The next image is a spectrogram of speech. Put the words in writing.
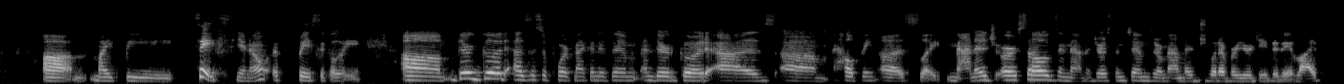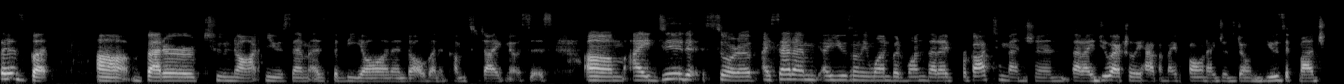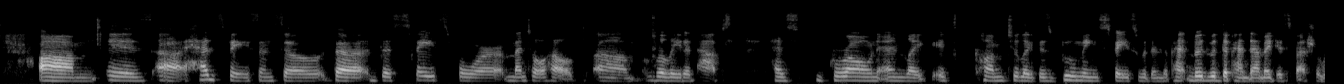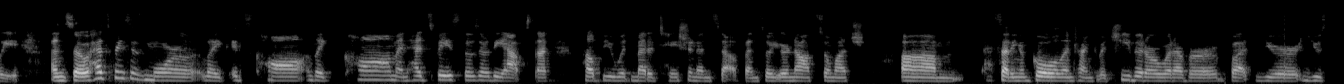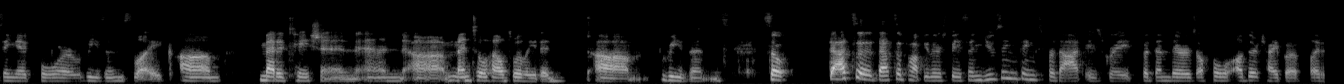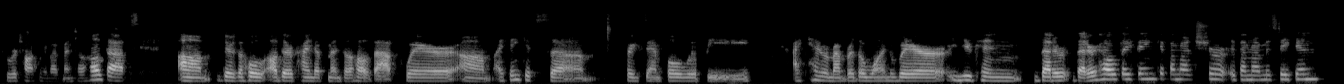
um, might be safe, you know, basically. Um, they're good as a support mechanism and they're good as um, helping us like manage ourselves and manage our symptoms or manage whatever your day to day life is. But uh, better to not use them as the be all and end all when it comes to diagnosis. Um, I did sort of, I said I'm, I use only one, but one that I forgot to mention that I do actually have on my phone, I just don't use it much, um, is uh, Headspace. And so the, the space for mental health um, related apps has grown and like it's come to like this booming space within the pan- with the pandemic especially. And so headspace is more like it's calm like calm and headspace those are the apps that help you with meditation and stuff. And so you're not so much um, setting a goal and trying to achieve it or whatever but you're using it for reasons like um, meditation and uh, mental health related um, reasons. So that's a that's a popular space and using things for that is great but then there's a whole other type of like we were talking about mental health apps um, there's a whole other kind of mental health app where um, i think it's um, for example would be I can't remember the one where you can better BetterHelp. I think if I'm not sure if I'm not mistaken,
